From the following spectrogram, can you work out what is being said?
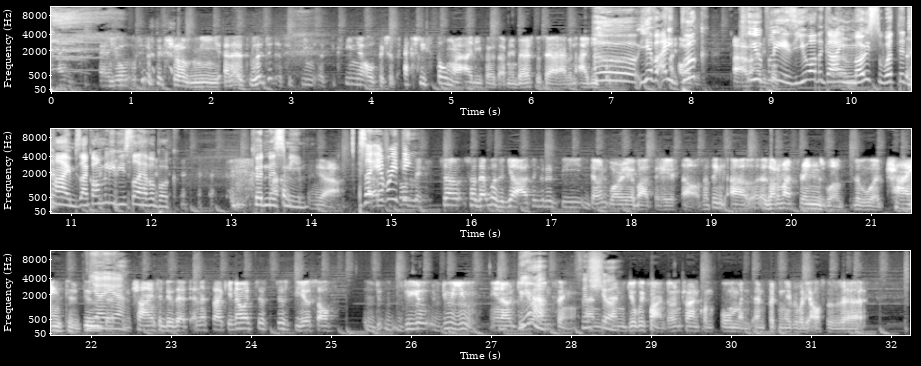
and you'll see a picture of me, and it's legit a 16, a 16 year old picture. It's actually still my ID photo. I'm embarrassed to say I have an ID. photo. Oh, you have an ID I- book? I have an You ID book. please. You are the guy Um, most with the times. I can't believe you still have a book. Goodness me. Yeah. So Um, everything. totally. So, so that was it. Yeah, I think it would be. Don't worry about the hairstyles. I think uh, a lot of my friends were were trying to do Yeah, this yeah. and trying to do that, and it's like you know what? Just just be yourself. Do, do you do you? You know, do your own thing, for and, sure. and you'll be fine. Don't try and conform and, and fit in everybody else's. Uh,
